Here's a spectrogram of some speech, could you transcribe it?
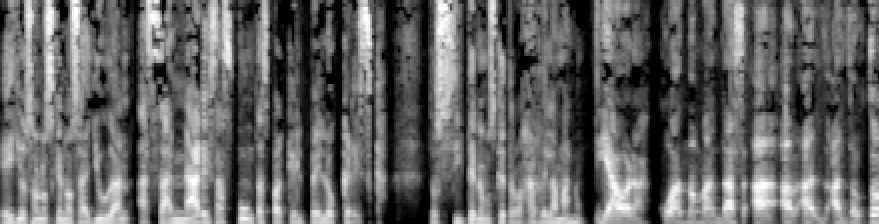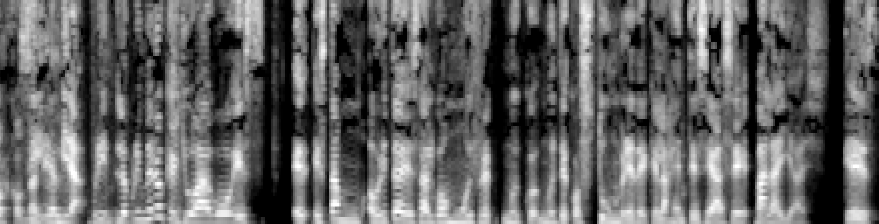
Ellos son los que nos ayudan a sanar esas puntas para que el pelo crezca. Entonces sí tenemos que trabajar de la mano. Y ahora, ¿cuándo mandas a- a- al, al doctor con Sí, Daniel? mira, prim- lo primero que yo hago es, eh, está, mu- ahorita es algo muy, fre- muy, co- muy de costumbre de que la gente se hace balayage, que es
